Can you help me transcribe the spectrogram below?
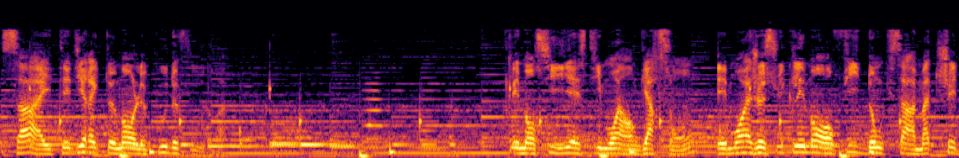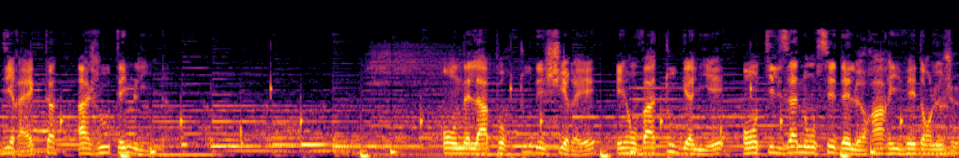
Ça a été directement le coup de foudre. Clémency estime moi en garçon, et moi je suis Clément en fille donc ça a matché direct, ajoute Emeline. On est là pour tout déchirer, et on va tout gagner, ont-ils annoncé dès leur arrivée dans le jeu.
